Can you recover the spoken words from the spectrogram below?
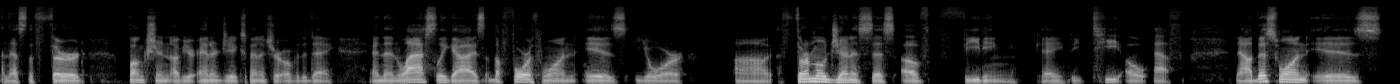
and that's the third function of your energy expenditure over the day and then lastly guys the fourth one is your uh, thermogenesis of feeding okay the TOF now this one is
